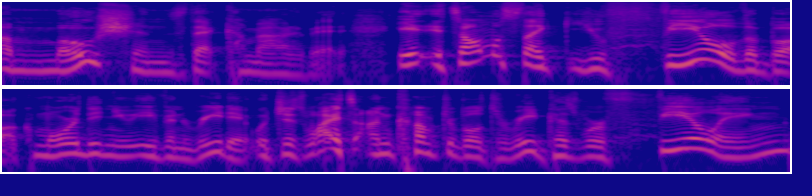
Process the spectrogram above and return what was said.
emotions that come out of it. it. it's almost like you feel the book more than you even read it which is why it's uncomfortable to read because we're feeling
